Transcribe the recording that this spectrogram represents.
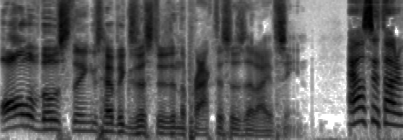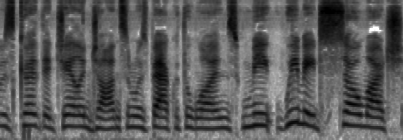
all of those things have existed in the practices that I have seen. I also thought it was good that Jaylon Johnson was back with the ones. We we made so much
